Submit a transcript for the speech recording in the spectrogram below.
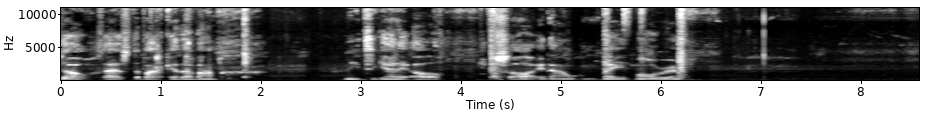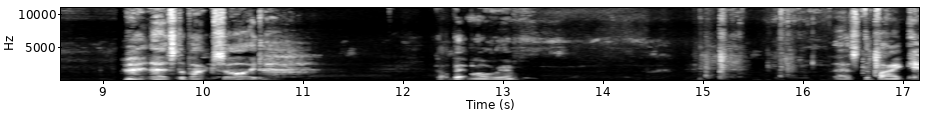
So there's the back of the van. Need to get it all sorted out and made more room. Right, there's the back sorted. Got a bit more room. There's the bike.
